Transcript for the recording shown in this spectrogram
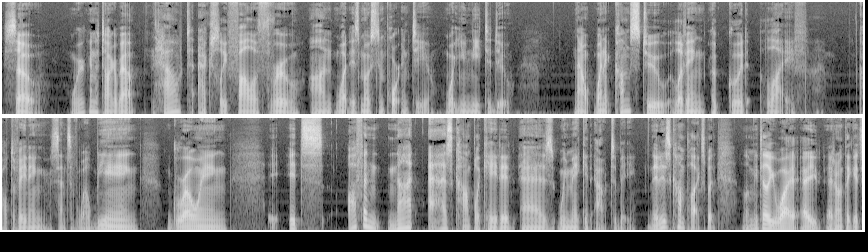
so we're going to talk about how to actually follow through on what is most important to you, what you need to do. Now, when it comes to living a good life, cultivating a sense of well being, growing, it's often not as complicated as we make it out to be. It is complex, but let me tell you why I, I don't think it's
